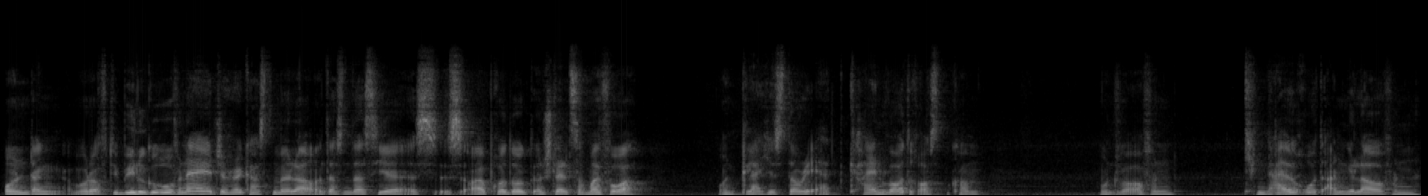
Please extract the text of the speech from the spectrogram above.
Und dann wurde auf die Bühne gerufen, hey, Jeffrey Kastenmüller und das und das hier ist, ist euer Produkt und stellt es doch mal vor. Und gleiche Story, er hat kein Wort rausbekommen. Mund war offen, knallrot angelaufen.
